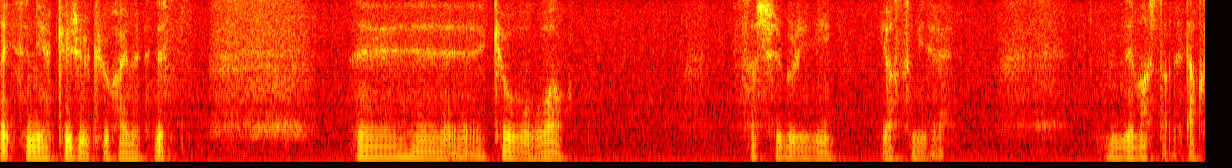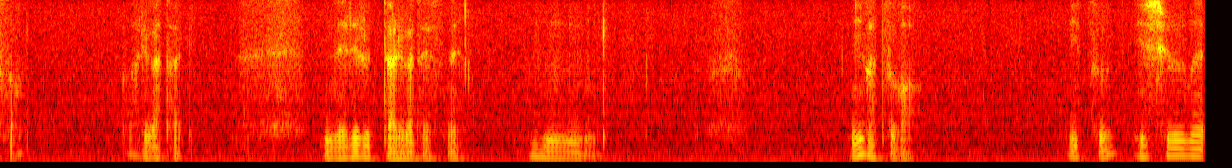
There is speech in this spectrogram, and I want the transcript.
はい、1299回目です。えー、今日は、久しぶりに休みで、寝ましたね、たくさん。ありがたい。寝れるってありがたいですね。うん。2月が、いつ ?2 週目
